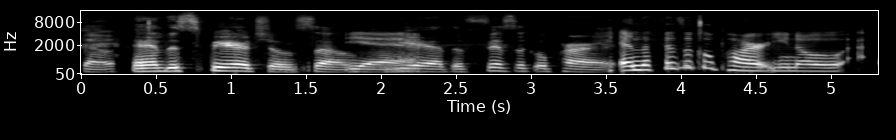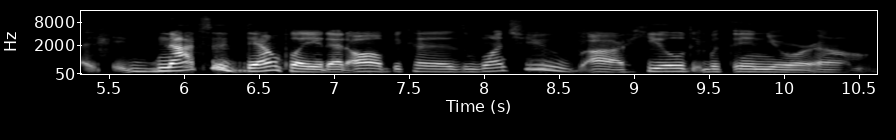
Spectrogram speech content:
So and the spiritual. So yeah, yeah, the physical part and the physical part. You know, not to downplay it at all, because once you are healed within your um,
